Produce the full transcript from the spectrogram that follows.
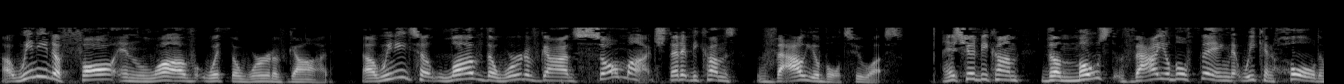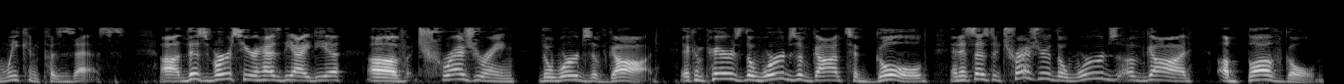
Uh, we need to fall in love with the Word of God. Uh, we need to love the Word of God so much that it becomes valuable to us. It should become the most valuable thing that we can hold and we can possess. Uh, this verse here has the idea of treasuring the words of God. It compares the words of God to gold, and it says to treasure the words of God above gold.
